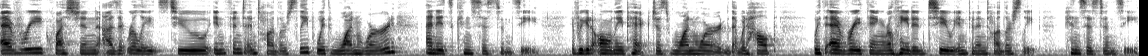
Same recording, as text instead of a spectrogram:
every question as it relates to infant and toddler sleep with one word, and it's consistency. If we could only pick just one word that would help with everything related to infant and toddler sleep consistency.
